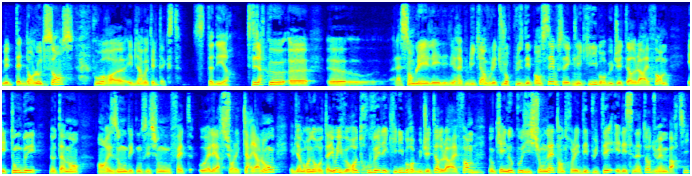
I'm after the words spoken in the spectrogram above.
mais peut-être dans l'autre sens pour euh, eh bien voter le texte. C'est-à-dire? C'est-à-dire que euh, à l'Assemblée, les, les Républicains voulaient toujours plus dépenser. Vous savez que l'équilibre budgétaire de la réforme est tombé, notamment en raison des concessions faites au LR sur les carrières longues. Eh bien, Bruno Retailleau, il veut retrouver l'équilibre budgétaire de la réforme. Donc, il y a une opposition nette entre les députés et les sénateurs du même parti,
